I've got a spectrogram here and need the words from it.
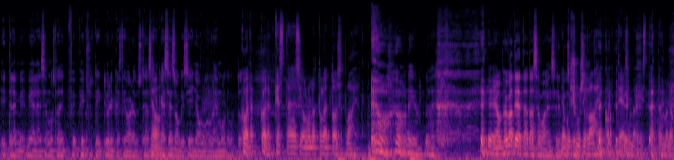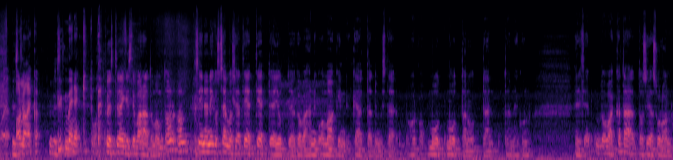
itselle mieleen semmoista fiksusti tyylikkästi hoidetusta ja selkeä sesonkin siihen joululle ja muuta. Mutta koita, tota... koita kestää ensi jouluna, tulee toiset lahjat. joo, joo, niin on. Näin. Ei, on hyvä tietää tässä vaiheessa. Niin Joku susilahjakortti esimerkiksi, tämmöinen on aika kymmenekki tuo. Pystyy enkisti varautumaan, mutta on, on siinä niinku semmoisia tie, tiettyjä juttuja, jotka vähän niinku omaakin käyttäytymistä on muut, muuttanut tämän, tämän niinku, Eli se, no vaikka tämä tosiaan sulon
